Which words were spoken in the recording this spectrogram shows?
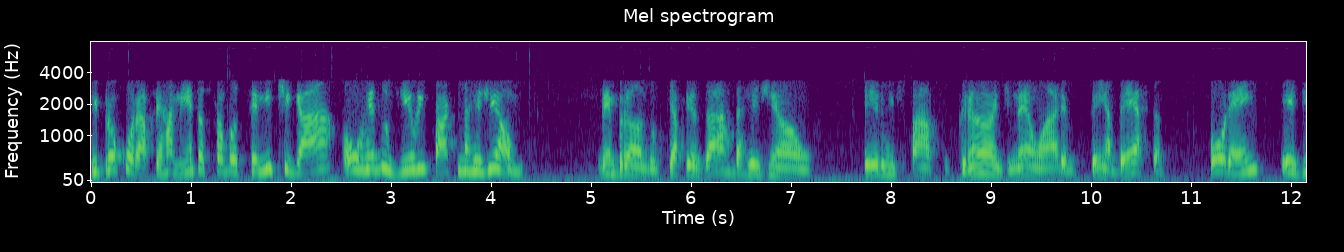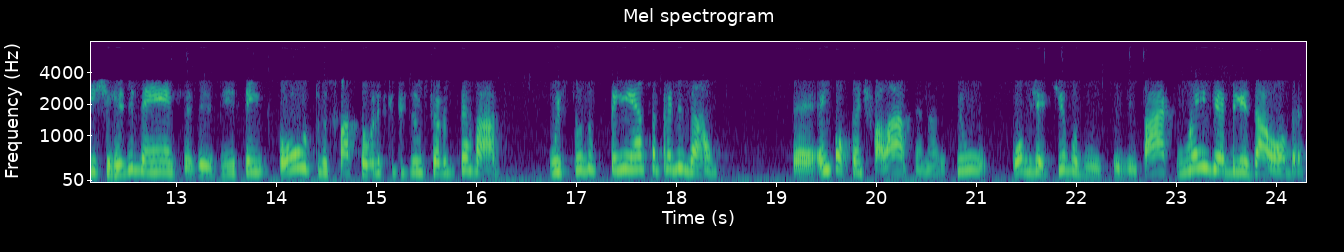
e procurar ferramentas para você mitigar ou reduzir o impacto na região. Lembrando que apesar da região ter um espaço grande, né, uma área bem aberta, porém existem residências, existem outros fatores que precisam ser observados. O estudo tem essa previsão. É, é importante falar, Fernanda, que o, o objetivo do estudo de impacto não é inviabilizar a obra,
